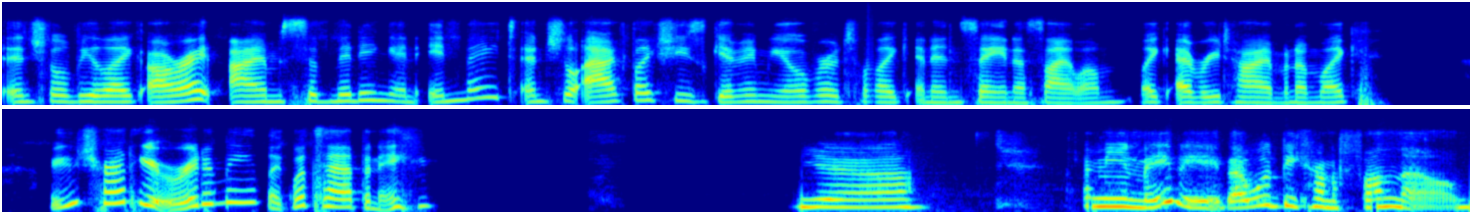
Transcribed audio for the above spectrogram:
and she'll be like, "All right, I'm submitting an inmate," and she'll act like she's giving me over to like an insane asylum like every time, and I'm like, "Are you trying to get rid of me? Like, what's happening?" Yeah. I mean, maybe that would be kind of fun though.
